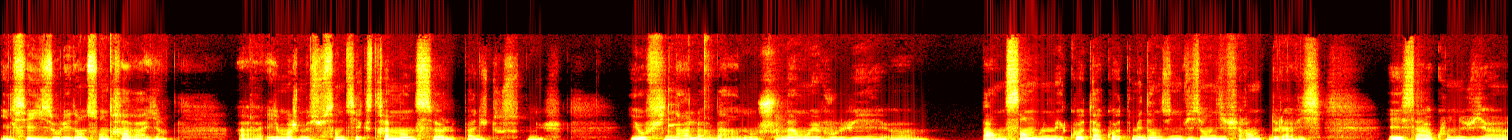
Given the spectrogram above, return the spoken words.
il s'est isolé dans son travail. Et moi, je me suis sentie extrêmement seule, pas du tout soutenue. Et au final, ben, nos chemins ont évolué pas ensemble, mais côte à côte, mais dans une vision différente de la vie. Et ça a conduit euh,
